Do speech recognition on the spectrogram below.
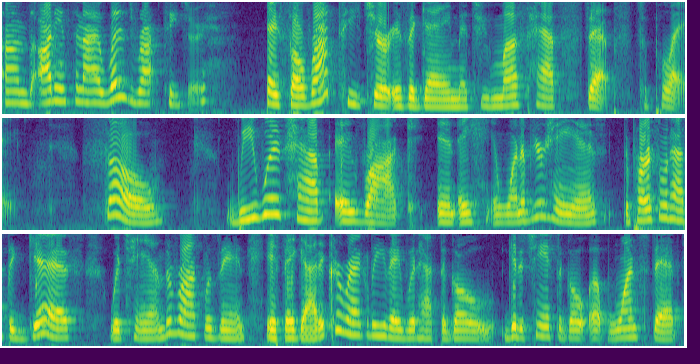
um, the audience and I what is rock teacher? Okay, so rock teacher is a game that you must have steps to play. So we would have a rock in a in one of your hands. The person would have to guess which hand the rock was in. If they got it correctly, they would have to go get a chance to go up one step.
